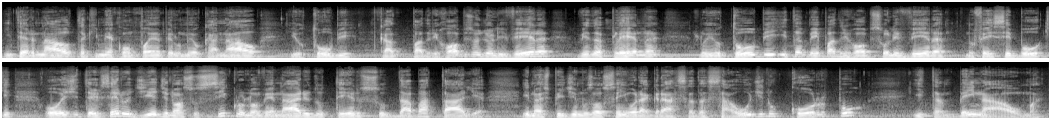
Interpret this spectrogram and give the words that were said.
internauta que me acompanha pelo meu canal YouTube, Padre Robson de Oliveira, Vida Plena, no YouTube e também Padre Robson Oliveira no Facebook. Hoje, terceiro dia de nosso ciclo novenário do Terço da Batalha. E nós pedimos ao Senhor a graça da saúde no corpo e também na alma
